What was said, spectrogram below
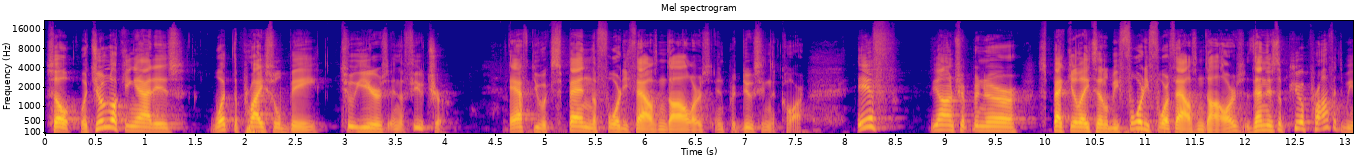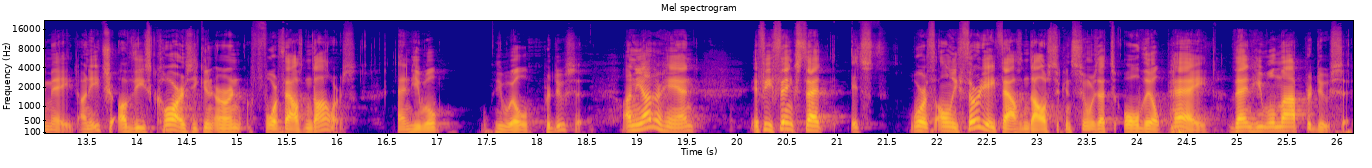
So, what you're looking at is what the price will be two years in the future after you expend the $40,000 in producing the car. If the entrepreneur speculates that it'll be $44,000, then there's a pure profit to be made. On each of these cars, he can earn $4,000 and he will, he will produce it. On the other hand, if he thinks that it's worth only $38,000 to consumers, that's all they'll pay, then he will not produce it.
